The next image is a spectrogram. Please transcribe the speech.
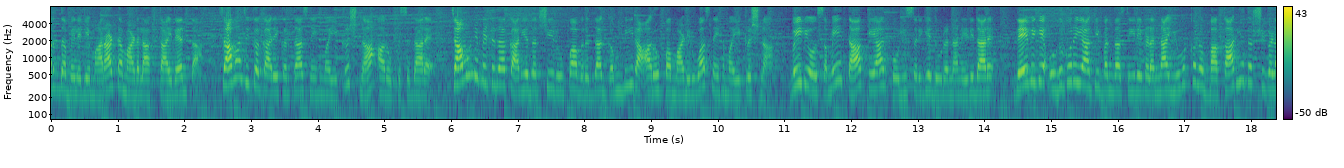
ಅರ್ಧ ಬೆಲೆಗೆ ಮಾರಾಟ ಮಾಡಲಾಗ್ತಾ ಇದೆ ಅಂತ ಸಾಮಾಜಿಕ ಕಾರ್ಯಕರ್ತ ಸ್ನೇಹಮಯಿ ಕೃಷ್ಣ ಆರೋಪಿಸಿದ್ದಾರೆ. ಚಾಮುಂಡಿ ಬೆಟ್ಟದ ಕಾರ್ಯದರ್ಶಿ ರೂಪಾ ವಿರುದ್ಧ ಗಂಭೀರ ಆರೋಪ ಮಾಡಿರುವ ಸ್ನೇಹಮಯಿ ಕೃಷ್ಣ. ವಿಡಿಯೋ ಸಮೇತ ಕೆಆರ್ ಪೊಲೀಸರಿಗೆ ದೂರನ್ನ ನೀಡಿದ್ದಾರೆ. ದೇವಿಗೆ ಉಡುಗೊರೆಯಾಗಿ ಬಂದ ಸೀರೆಗಳನ್ನ ಯುವಕನೊಬ್ಬ ಕಾರ್ಯದರ್ಶಿಗಳ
